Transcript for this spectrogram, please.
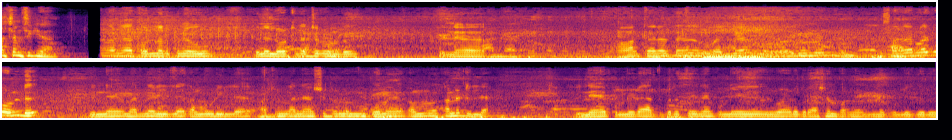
ആശംസിക്കുകയാണ്. പറഞ്ഞാൽ തൊഴിലുറപ്പ് രോഗവും പിന്നെ ലോട്ടറി കച്ചവടമുണ്ട്. പിന്നെ ആൾക്കാരൊക്കെ വലിയ ഇതൊന്നും സഹകരണമൊക്കെ ഉണ്ട്. പിന്നെ മരുന്നടിയില്ല കള്ളുകൂടിയില്ല മറ്റുള്ള അന്വേഷിച്ചിട്ടൊന്നും പോകുന്ന നമ്മൾ കണ്ടിട്ടില്ല. പിന്നെ പുള്ളിയുടെ അത്ഭുതത്തിനെ പുള്ളി ഒരുപാട് പ്രാവശ്യം പറഞ്ഞിട്ടുണ്ട്. പുള്ളിക്കൊരു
